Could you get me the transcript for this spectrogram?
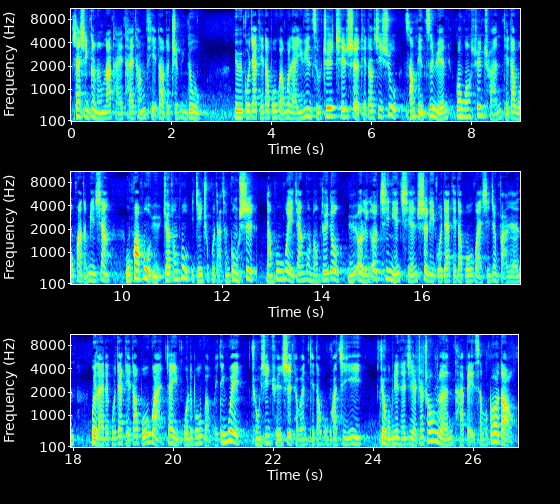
相信更能拉抬台糖铁道的知名度。由于国家铁道博物馆未来营运组织牵涉铁道技术、藏品资源、观光宣传、铁道文化等面向，文化部与交通部已经初步达成共识，两部会将共同推动于二零二七年前设立国家铁道博物馆行政法人。未来的国家铁道博物馆将以国的博物馆为定位，重新诠释台湾铁道文化记忆。中国电台记者张超伦台北采访报道。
